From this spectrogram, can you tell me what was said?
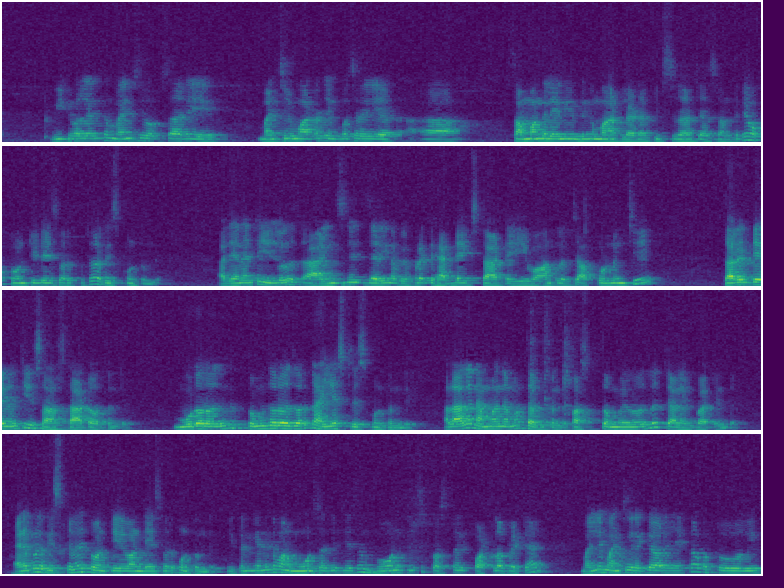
వీటి వల్ల ఏంటంటే మనిషి ఒకసారి మంచిగా మాట్లాడి ఇంకోసారి సంబంధం లేని విధంగా మాట్లాడడం ఫిక్స్ చేస్తాం. అందుకే ఒక ట్వంటీ డేస్ వరకు కూడా రిస్క్ ఉంటుంది. అదేంటంటే యూజువల్ ఆ ఇన్సిడెంట్ జరిగినప్పుడు ఎప్పుడైతే హెడ్ ఏక్ స్టార్ట్ అయ్యి వాంతులు వచ్చి అప్పటి నుంచి థర్డ్ డే నుంచి స్టార్ట్ అవుతుంది మూడో రోజు నుంచి తొమ్మిదో రోజు వరకు హైయెస్ట్ రిస్క్ ఉంటుంది. అలాగే నెమ్మది నెమ్మది తగ్గుతుంది ఫస్ట్ తొమ్మిది రోజులు చాలా ఇంపార్టెంట్ అయినప్పుడు రిస్క్ అనేది ట్వంటీ వన్ డేస్ వరకు ఉంటుంది. ఇతనికి ఏంటంటే మనం మూడు సర్జరీ చేసాం బోన్ తీసి ప్రస్తుతానికి పొట్టలో పెట్టాం. మళ్ళీ మంచిగా రికవర్ అయ్యాక ఒక టూ వీక్స్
